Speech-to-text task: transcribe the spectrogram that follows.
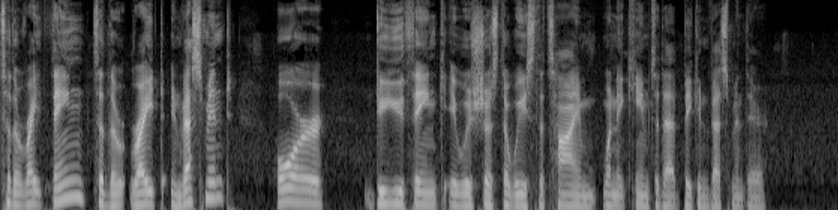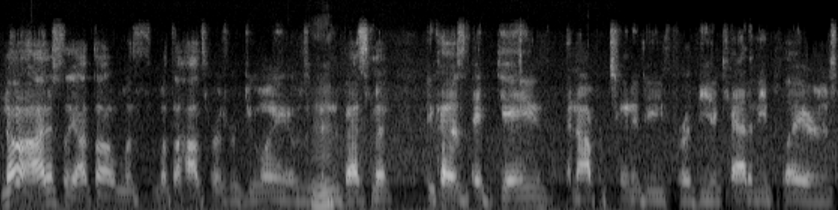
to the right thing, to the right investment, or do you think it was just a waste of time when it came to that big investment there? No, honestly, I thought with what the Hotspurs were doing, it was a mm-hmm. good investment because it gave an opportunity for the academy players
